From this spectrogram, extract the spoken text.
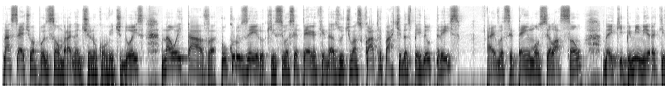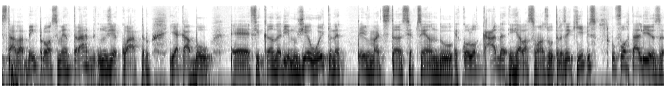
Na sétima posição, o Bragantino com 22. Na oitava, o Cruzeiro, que se você pega aqui das últimas quatro partidas, perdeu três. Aí você tem uma oscilação da equipe mineira que estava bem próxima a entrar no G4 e acabou é, ficando ali no G8, né? Teve uma distância sendo é, colocada em relação às outras equipes. O Fortaleza,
